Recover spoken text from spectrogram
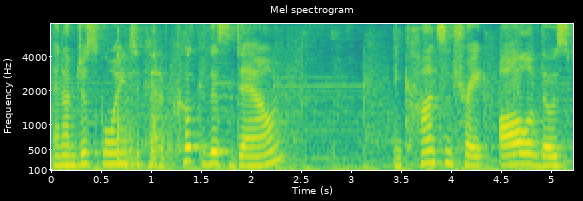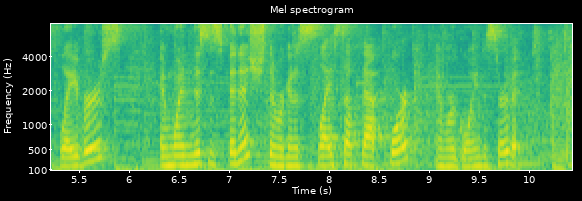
And I'm just going to kind of cook this down and concentrate all of those flavors. And when this is finished, then we're gonna slice up that pork and we're going to serve it.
